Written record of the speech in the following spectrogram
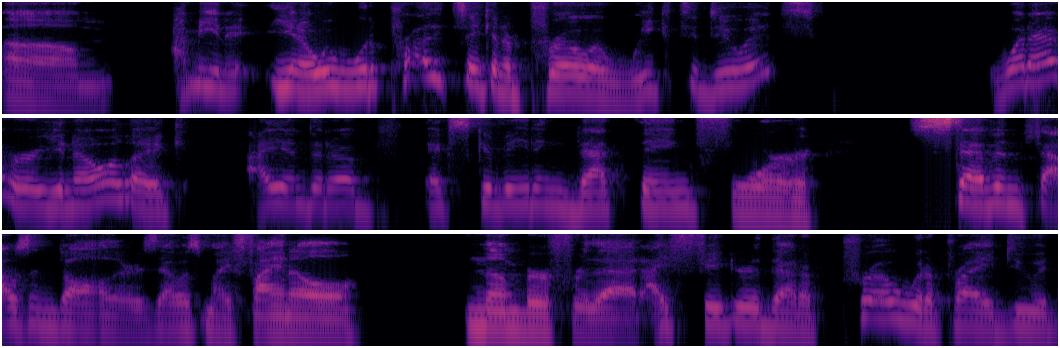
Um, I mean, it, you know, it would have probably taken a pro a week to do it. Whatever, you know, like I ended up excavating that thing for seven thousand dollars. That was my final number for that. I figured that a pro would have probably do it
